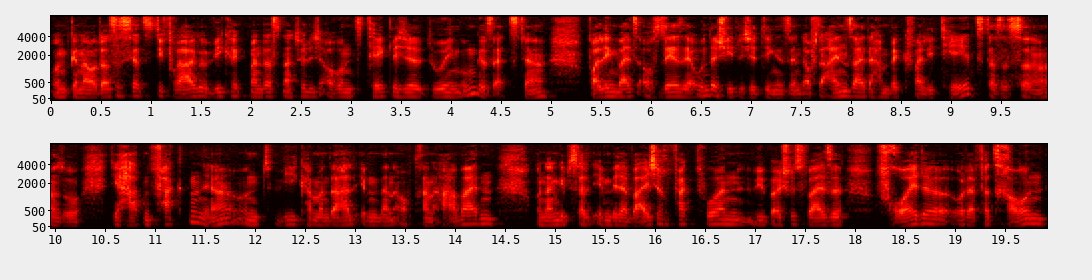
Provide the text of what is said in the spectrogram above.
Und genau das ist jetzt die Frage, wie kriegt man das natürlich auch ins tägliche Doing umgesetzt, ja? Vor allem, weil es auch sehr, sehr unterschiedliche Dinge sind. Auf der einen Seite haben wir Qualität, das ist äh, so die harten Fakten, ja? Und wie kann man da halt eben dann auch dran arbeiten? Und dann gibt es halt eben wieder weichere Faktoren, wie beispielsweise Freude oder Vertrauen.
